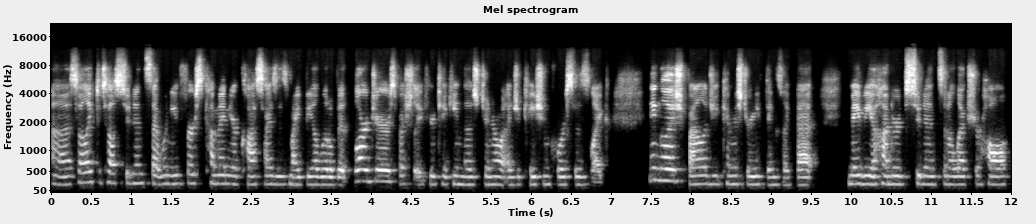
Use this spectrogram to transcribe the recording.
Uh, so I like to tell students that when you first come in, your class sizes might be a little bit larger, especially if you're taking those general education courses like English, biology, chemistry, things like that. Maybe 100 students in a lecture hall.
